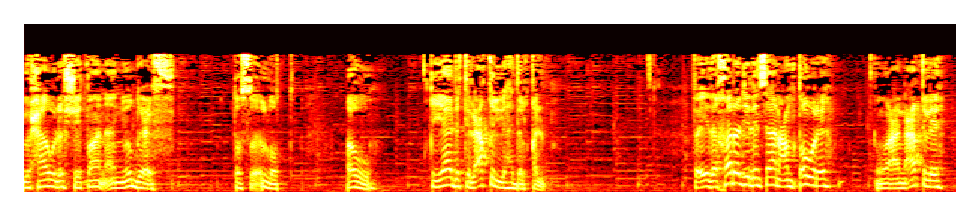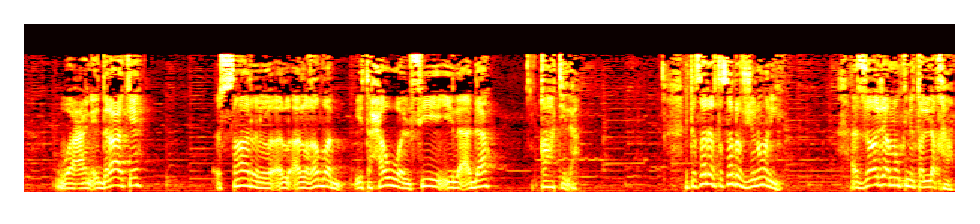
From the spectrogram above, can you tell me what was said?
يحاول الشيطان أن يضعف تسلط أو قيادة العقل لهذا القلب. فإذا خرج الإنسان عن طوره وعن عقله وعن إدراكه صار الغضب يتحول فيه إلى أداة قاتلة. يتصرف تصرف جنوني. الزوجة ممكن يطلقها.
